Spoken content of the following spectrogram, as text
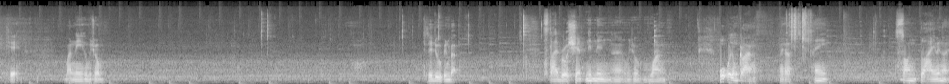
โอเคมันนี้คุณผู้ชม จะได้ดูเป็นแบบ สไตล์โบรเชตนิดนึงอ่าคุณผู้ชม วางปุ๊บไว้ตรงกลางนะครับ ให้ ซ่อนปลายไว้หน่อย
